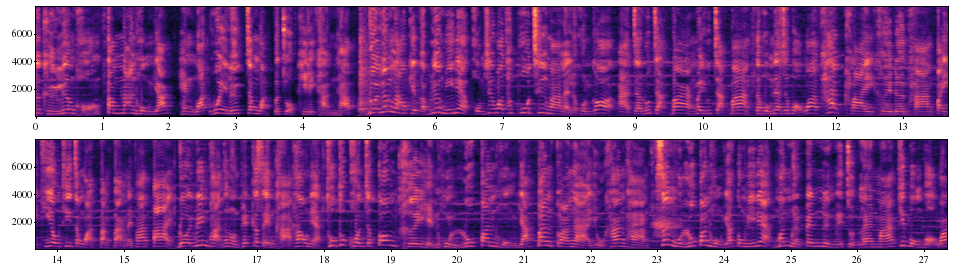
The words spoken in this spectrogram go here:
ก็คือเรื่องของตำนานหงยักษ์แห่งวัดห้วยลึกจังหวัดประจวบคีรีขันธ์ครับ โดยเรื่องราวเกี่ยวกับเรื่องนี้เนี่ยผมเชื่อว่าถ้าพูดชื่อมาหลายๆคนก็อาจจะรู้จักบ้าง ไม่รู้จักบ้าง แต่ผมอยากจะบอกว่าถ้าใครเคยเดินทางไปเที่ยวที่จังหวัดต่างๆ ในภาคใต้ โดยวิ่งผ่านถนนเพชรเกษมขาเข้าเนี่ยทุกๆ คนจะต้องเคยเห็นหุ่นรูปปั้นหงยักษ์ตั้งตระหง่าอยู่ข้างทาง ซึ่งหุ่นรูปปั้นหงยักษ์ตรงนี้เนี่ยมันเหมือนเป็นหนึ่งในจุดแลนด์มาร์คที่บ่งบอกว่า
